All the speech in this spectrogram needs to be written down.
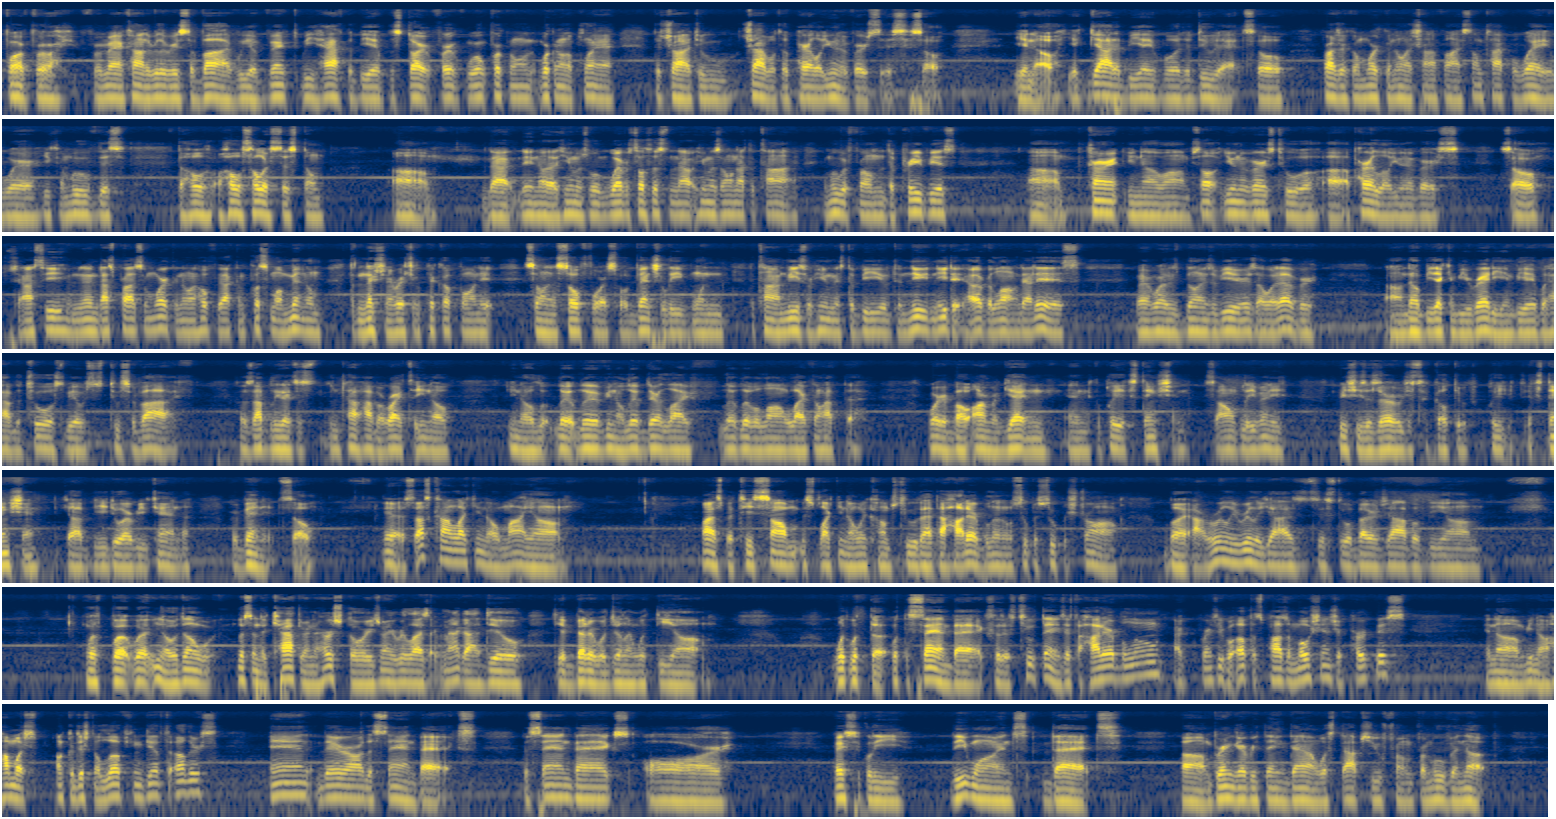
for for for mankind to really really survive, we event we have to be able to start working on working on a plan to try to travel to parallel universes. So, you know, you gotta be able to do that. So, project I'm working on is trying to find some type of way where you can move this, the whole whole solar system, um, that you know that humans whatever solar system that humans own at the time, and move it from the previous, um, current, you know, um, so universe to a, a parallel universe. So I see, and then that's probably some working on. Hopefully, I can put some momentum that the next generation can pick up on it, so on and so forth. So eventually, when the time needs for humans to be able to need need it, however long that is, whether it's billions of years or whatever, um, they'll be they can be ready and be able to have the tools to be able to survive. Because I believe they just have a right to you know, you know, live, live you know live their life, live live a long life. Don't have to worry about Armageddon and complete extinction. So I don't believe any species deserve just to go through complete extinction. You gotta be do whatever you can to prevent it. So yeah, so that's kind of like you know my um my expertise. Some it's like you know when it comes to that the hot air balloon, super super strong. But I really really guys just do a better job of the um with what what you know done listen to Catherine and her stories. You may realize like man I gotta deal get better with dealing with the um with with the with the sandbags. So there's two things. There's the hot air balloon that brings people up. That's positive emotions, your purpose, and um, you know how much unconditional love you can give to others. And there are the sandbags. The sandbags are basically the ones that um, bring everything down. What stops you from from moving up?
